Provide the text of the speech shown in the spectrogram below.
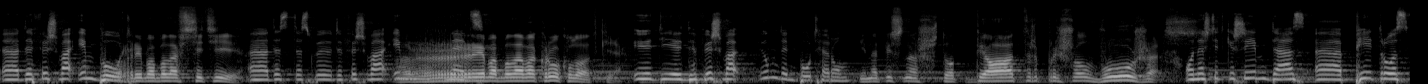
Äh, der Fisch war im Boot. Рыба была в сети. Äh, das, das, der Fisch war im Netz. Рыба была вокруг лодки. Äh, der Fisch war um den Boot herum. И написано, что Петр пришел в ужас. Und es steht geschrieben, dass äh, Petrus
